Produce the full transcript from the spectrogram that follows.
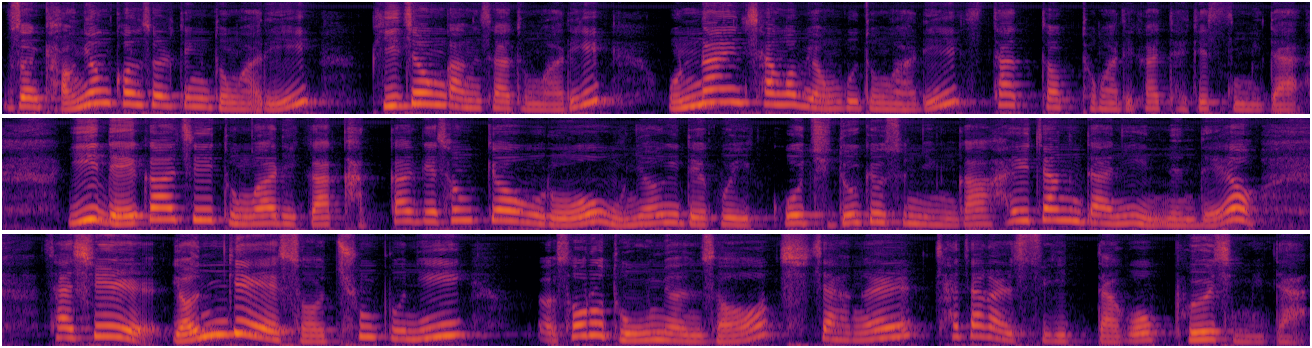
우선 경영 컨설팅 동아리, 비전 강사 동아리, 온라인 창업 연구 동아리, 스타트업 동아리가 되겠습니다. 이 네 가지 동아리가 각각의 성격으로 운영이 되고 있고 지도 교수님과 회장단이 있는데요. 사실 연계해서 충분히 서로 도우면서 시장을 찾아갈 수 있다고 보여집니다.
